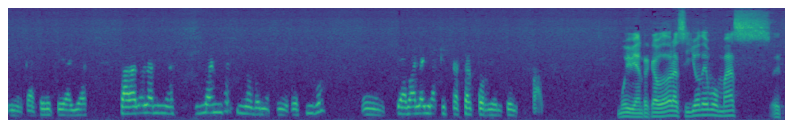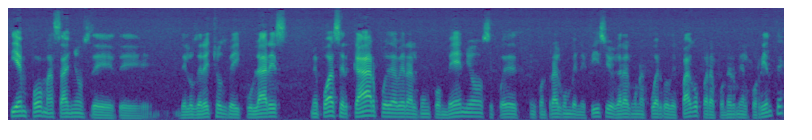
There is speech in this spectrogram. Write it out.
en el caso de que hayas pagado láminas, láminas, sino bueno, tu recibo te avala ya que estás al corriente del pago. Muy bien, recaudadora, si yo debo más eh, tiempo, más años de, de, de los derechos vehiculares, ¿me puedo acercar? ¿Puede haber algún convenio? ¿Se puede encontrar algún beneficio, llegar a algún acuerdo de pago para ponerme al corriente?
